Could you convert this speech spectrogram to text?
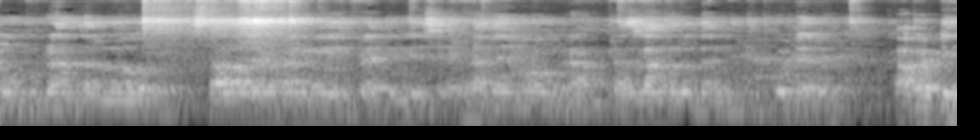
ముంపు ప్రాంతాల్లో స్థలాలు ఇవ్వడానికి ప్రయత్నం చేశారు అదేమో గ్రామ ప్రజలందరూ దాన్ని తిప్పుకొట్టారు కాబట్టి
